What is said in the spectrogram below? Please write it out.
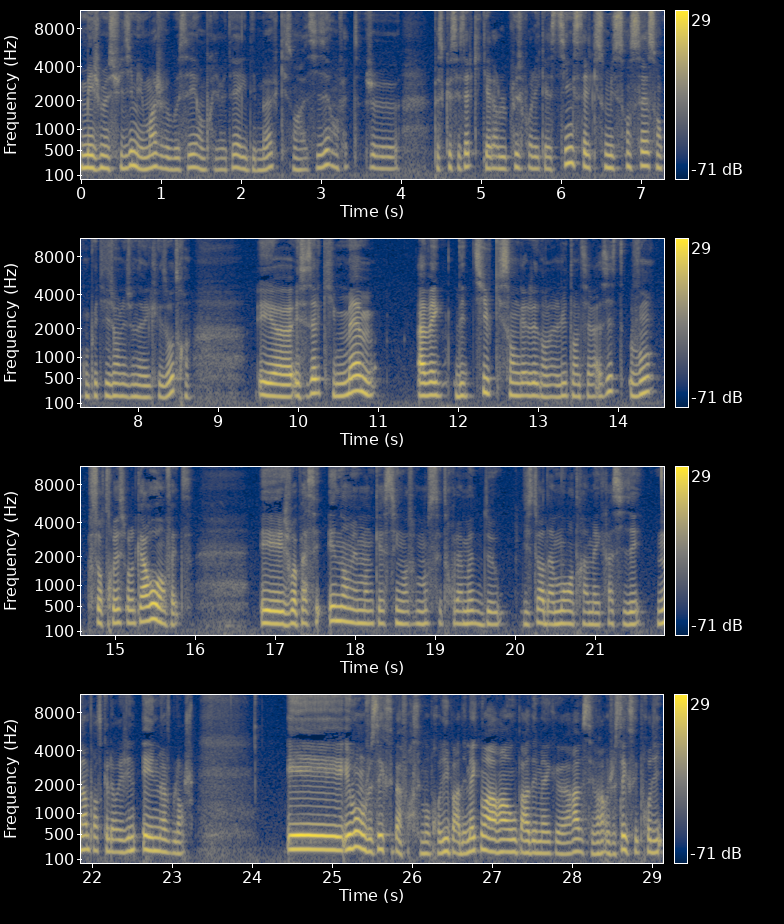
Mais je me suis dit, mais moi, je veux bosser en priorité avec des meufs qui sont racisées, en fait. Je... Parce que c'est celles qui galèrent le plus pour les castings, celles qui sont mises sans cesse en compétition les unes avec les autres. Et, euh, et c'est celles qui, même avec des types qui sont engagés dans la lutte antiraciste, vont se retrouver sur le carreau, en fait. Et je vois passer énormément de castings en ce moment, c'est trop la mode de l'histoire d'amour entre un mec racisé, n'importe quelle origine, et une meuf blanche. Et, bon, je sais que c'est pas forcément produit par des mecs noirs hein, ou par des mecs euh, arabes, c'est vrai, je sais que c'est produit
